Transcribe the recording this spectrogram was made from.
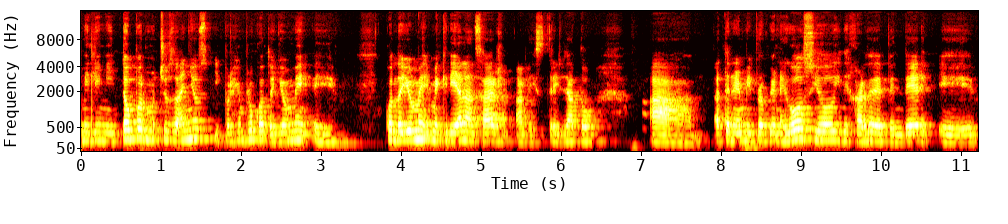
me limitó por muchos años. Y, por ejemplo, cuando yo me, eh, cuando yo me, quería lanzar al estrellato, a, tener mi propio negocio y dejar de depender eh,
